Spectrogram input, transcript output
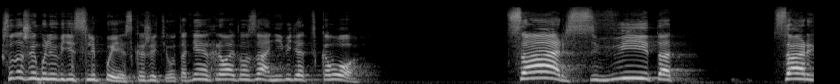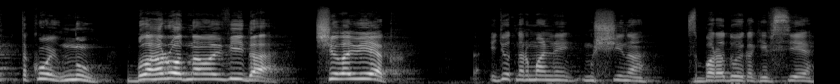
Что должны были увидеть слепые? Скажите, вот одни открывают глаза, они видят кого? Царь, свита, царь такой, ну, благородного вида, человек. Идет нормальный мужчина с бородой, как и все.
